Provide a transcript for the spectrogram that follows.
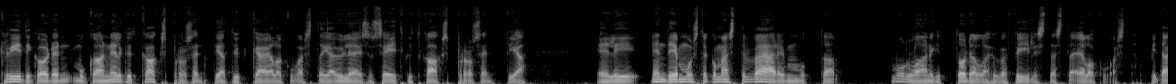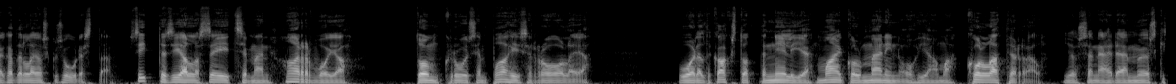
Kriitikoiden mukaan 42 prosenttia tykkää elokuvasta ja yleisö 72 prosenttia. Eli en tiedä muistako mä sitten väärin, mutta mulla on ainakin todella hyvä fiilis tästä elokuvasta. Pitää katella joskus uudestaan. Sitten siellä seitsemän harvoja Tom Cruisen pahisrooleja – vuodelta 2004 Michael Mannin ohjaama Collateral, jossa nähdään myöskin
